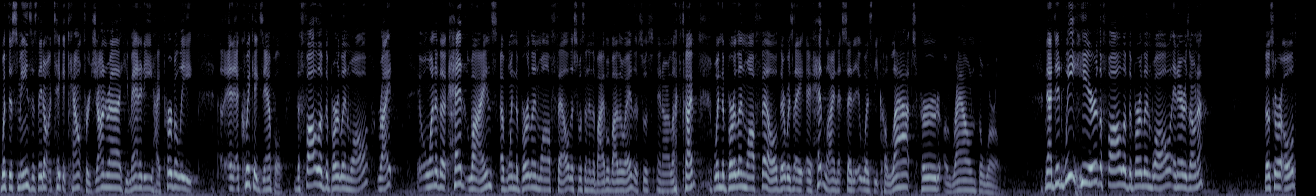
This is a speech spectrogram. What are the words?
What this means is they don't take account for genre, humanity, hyperbole. A, a quick example the fall of the Berlin Wall, right? One of the headlines of when the Berlin Wall fell, this wasn't in the Bible, by the way, this was in our lifetime. When the Berlin Wall fell, there was a, a headline that said it was the collapse heard around the world. Now, did we hear the fall of the Berlin Wall in Arizona? Those who are old,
